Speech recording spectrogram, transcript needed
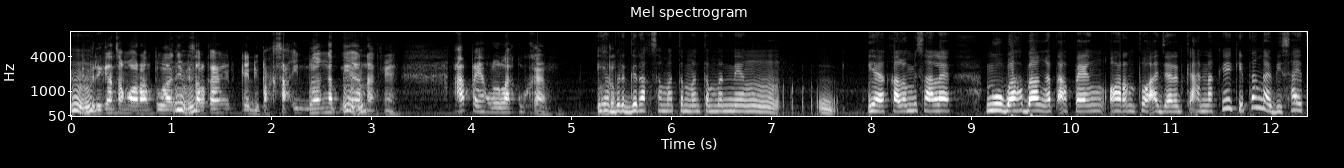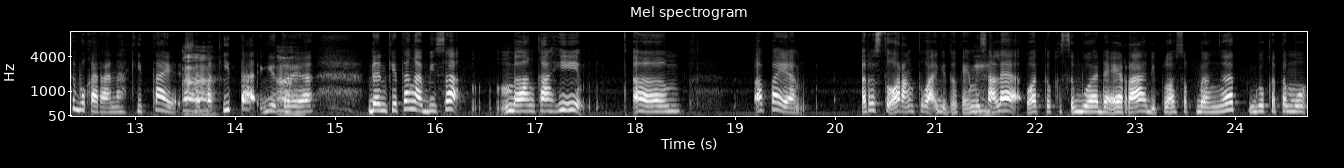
diberikan sama orang tuanya misalkan kayak dipaksain banget nih anaknya. Apa yang lo lakukan? ya Untuk- bergerak sama teman-teman yang ya kalau misalnya ngubah banget apa yang orang tua ajarin ke anaknya kita nggak bisa itu bukan ranah kita ya siapa Ah. kita gitu Ah. ya dan kita nggak bisa melangkahi em, apa ya restu orang tua gitu kayak misalnya waktu ke sebuah daerah di pelosok banget gue ketemu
